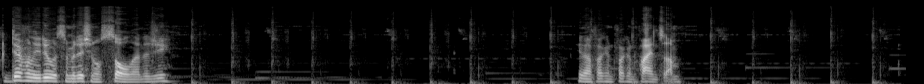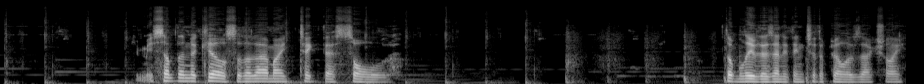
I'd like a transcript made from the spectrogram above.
Could definitely do with some additional soul energy. You know, if I can fucking find some. Give me something to kill so that I might take their soul. Don't believe there's anything to the pillars, actually.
